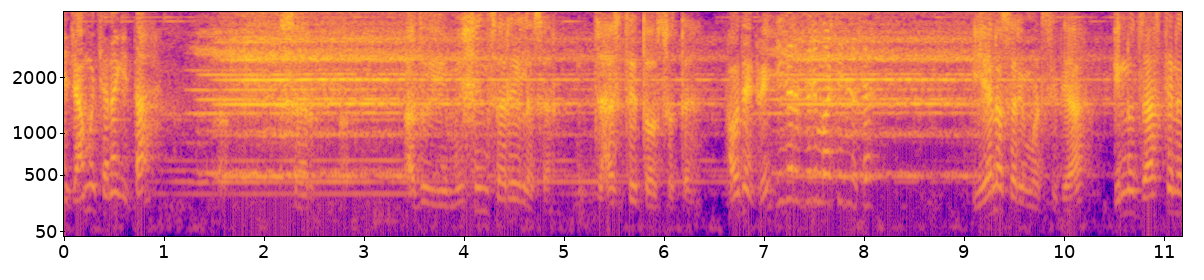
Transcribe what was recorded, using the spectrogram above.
ನೆನ್ನೆ ಜಾಮೂನ್ ಚೆನ್ನಾಗಿತ್ತಾ? ಸರ್ ಅದು ಈ ಮಿಷಿನ್ ಸರಿ ಇಲ್ಲ ಸರ್. ಜಾಸ್ತಿ ತೋರಿಸುತ್ತೆ. ಹೌದೇನ್ರಿ? ಈಗ ಸರಿ ಮಾಡಿಸಿದ್ಯಾ ಸರ್? ಏನೋ ಸರಿ ಮಾಡಿಸಿದ್ಯಾ? ಇನ್ನು ಜಾಸ್ತಿನೇ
